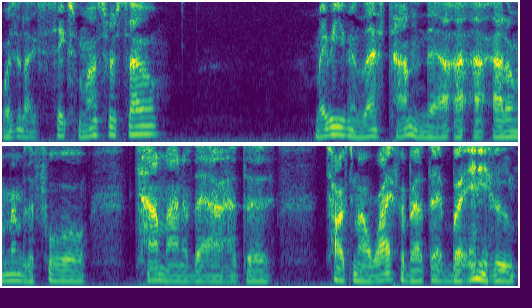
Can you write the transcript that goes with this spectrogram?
was it like six months or so maybe even less time than that. I, I, I don't remember the full timeline of that. I'll have to talk to my wife about that. But anywho,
